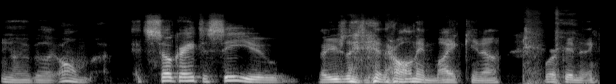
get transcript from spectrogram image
you know you'll be like, "Oh, it's so great to see you." They're usually they're all named Mike, you know, working in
